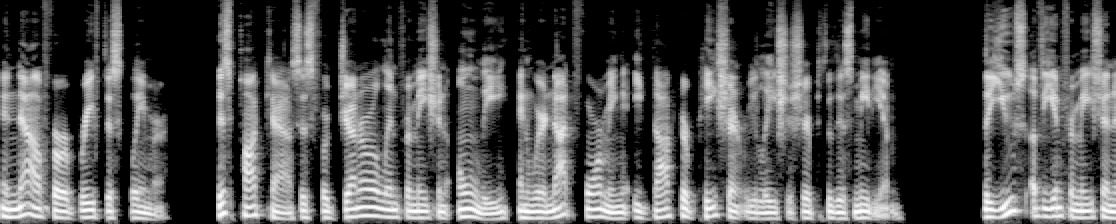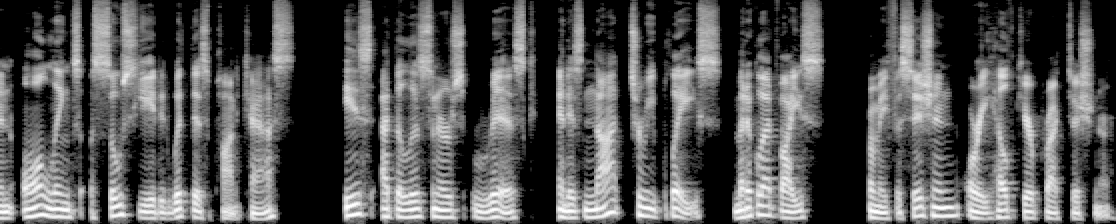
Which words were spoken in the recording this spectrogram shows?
And now for a brief disclaimer. This podcast is for general information only, and we're not forming a doctor patient relationship through this medium. The use of the information and all links associated with this podcast is at the listener's risk and is not to replace medical advice from a physician or a healthcare practitioner.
